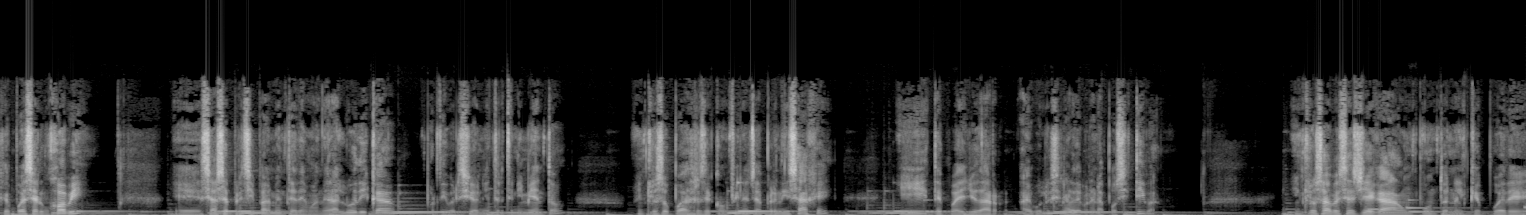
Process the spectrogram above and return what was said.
que puede ser un hobby, eh, se hace principalmente de manera lúdica, por diversión y entretenimiento, incluso puede hacerse con fines de aprendizaje y te puede ayudar a evolucionar de manera positiva. Incluso a veces llega a un punto en el que puede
